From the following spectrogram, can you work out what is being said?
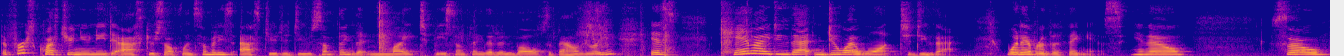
the first question you need to ask yourself when somebody's asked you to do something that might be something that involves a boundary is, can I do that and do I want to do that? Whatever the thing is, you know? So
